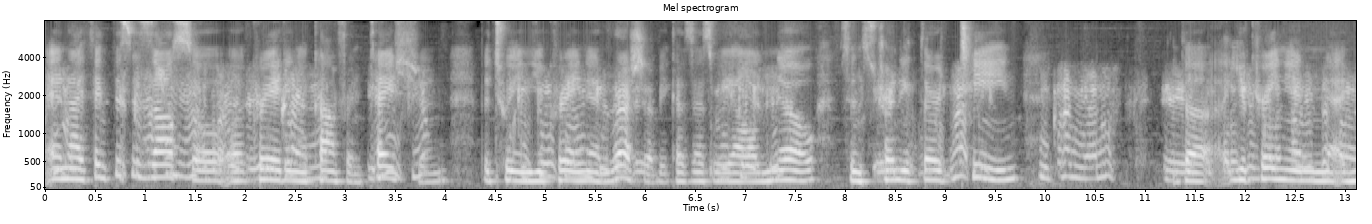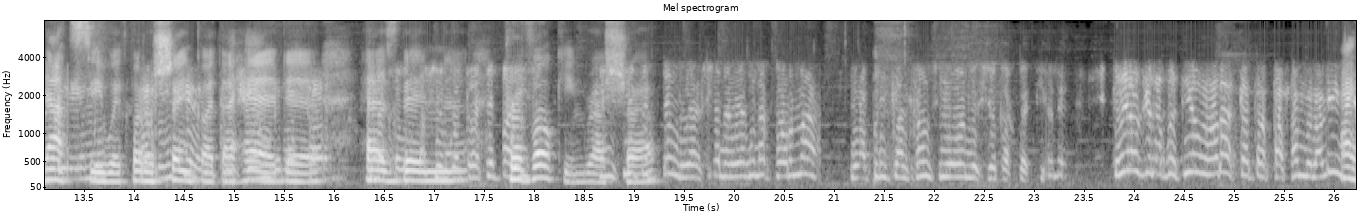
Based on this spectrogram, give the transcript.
And I think this is also uh, creating a confrontation between Ukraine and Russia, because as we all know, since 2013, the Ukrainian Nazi with Poroshenko at the head uh, has been uh, provoking Russia. I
